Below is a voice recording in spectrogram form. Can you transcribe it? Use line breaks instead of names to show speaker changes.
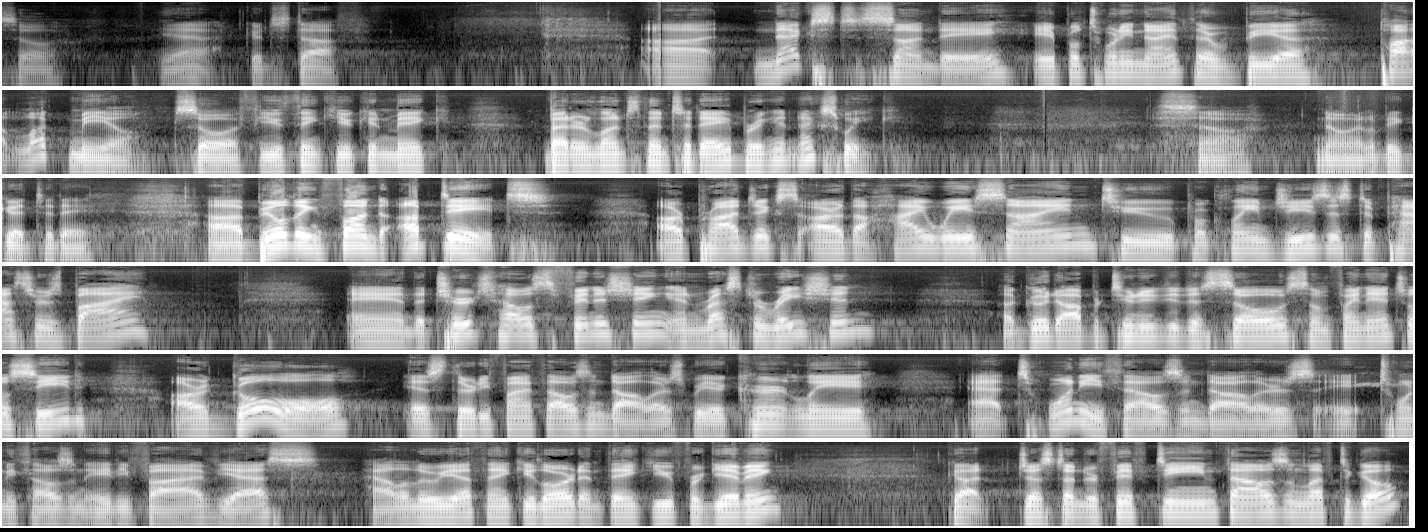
So, yeah, good stuff. Uh, next Sunday, April 29th, there will be a potluck meal. So if you think you can make better lunch than today, bring it next week. So, no, it'll be good today. Uh, building fund update. Our projects are the highway sign to proclaim Jesus to passersby, and the church house finishing and restoration, a good opportunity to sow some financial seed. Our goal is $35,000. We are currently at $20,000, 20,085. Yes. Hallelujah. Thank you, Lord, and thank you for giving. Got just under 15,000 left to go.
